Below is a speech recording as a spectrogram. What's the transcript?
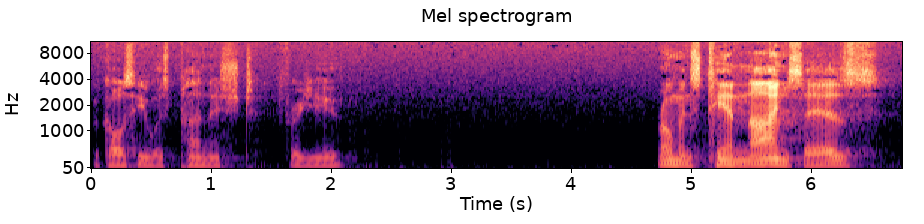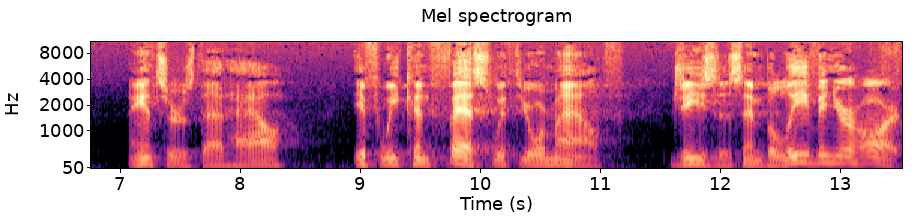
Because he was punished for you. Romans 10:9 says answers that how if we confess with your mouth Jesus and believe in your heart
